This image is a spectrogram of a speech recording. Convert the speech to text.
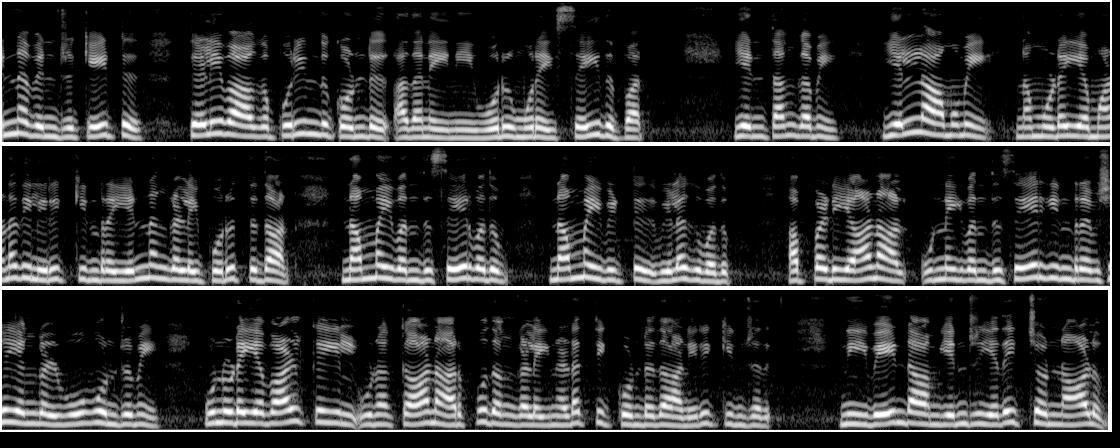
என்னவென்று கேட்டு தெளிவாக புரிந்து கொண்டு அதனை நீ ஒரு முறை செய்து பார். என் தங்கமே எல்லாமுமே நம்முடைய மனதில் இருக்கின்ற எண்ணங்களை பொறுத்துதான் நம்மை வந்து சேர்வதும் நம்மை விட்டு விலகுவதும். அப்படியானால் உன்னை வந்து சேர்கின்ற விஷயங்கள் ஒவ்வொன்றுமே உன்னுடைய வாழ்க்கையில் உனக்கான அற்புதங்களை நடத்தி கொண்டுதான் இருக்கின்றது. நீ வேண்டாம் என்று எதை சொன்னாலும்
